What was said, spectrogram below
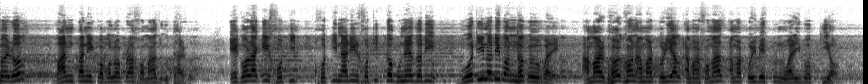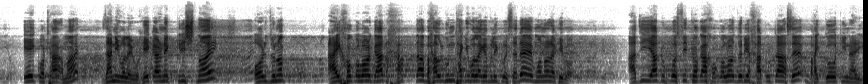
হৈ ৰ'ল। বানপানীৰ কবলৰ পৰা সমাজ উদ্ধাৰ হ'ল। এগৰাকী সতী সতী নাৰীৰ সতীত্ব গুণে যদি বুৱতী নদী বন্ধ কৰিব পাৰে, আমাৰ ঘৰখন, আমাৰ পৰিয়াল, আমাৰ সমাজ, আমাৰ পৰিৱেশটো নোৱাৰিব কিয়? এই কথা আমাক জানিব লাগিব। সেইকাৰণে কৃষ্ণই অৰ্জুনক আইসকলৰ গাত সাতটা ভালো গুণ থাকিব লাগে বুলি কৈছে দেই, মনত ৰাখিব। আজি ইয়াত উপস্থিত থকা সকলৰ যদি সাতোটা আছে ভাগ্যৱতী নাৰী।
